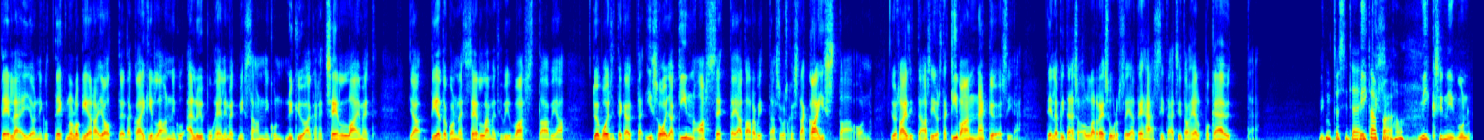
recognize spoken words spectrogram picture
teillä ei ole niinku teknologiarajoitteita, kaikilla on niinku älypuhelimet, missä on niinku nykyaikaiset sellaimet, ja tietokoneet sellaimet hyvin vastaavia, työ voisitte käyttää isojakin assetteja tarvittaessa, koska sitä kaistaa on. Työ saisitte asioista kivan näköisiä. Teillä pitäisi olla resursseja tehdä sitä, että sitä on helppo käyttää. Niin Mutta sitä ei miksi, tapahdu. Miksi niin kuin,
